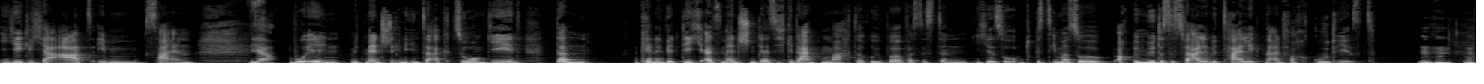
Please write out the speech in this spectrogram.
jeglicher Art eben sein. Ja. Wo ihr in, mit Menschen in Interaktion geht, dann kennen wir dich als Menschen, der sich Gedanken macht darüber, was ist denn hier so, du bist immer so auch bemüht, dass es für alle Beteiligten einfach gut ist. Mhm, mh.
